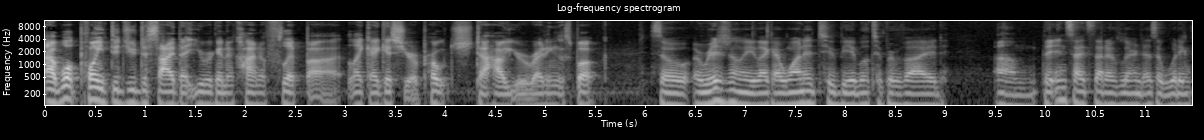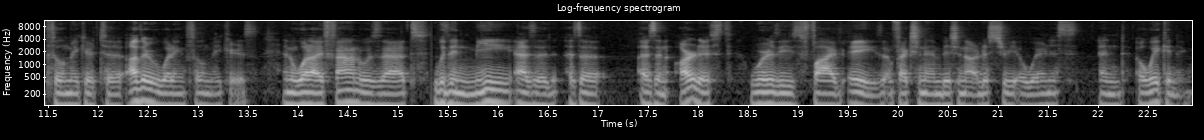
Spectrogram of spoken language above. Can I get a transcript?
at what point did you decide that you were gonna kind of flip, uh, like I guess your approach to how you were writing this book? So originally, like I wanted to be able to provide um, the insights that I've learned as a wedding filmmaker to other wedding filmmakers. And what I found was that within me as a as a as an artist were these five A's: affection, ambition, artistry, awareness, and awakening.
